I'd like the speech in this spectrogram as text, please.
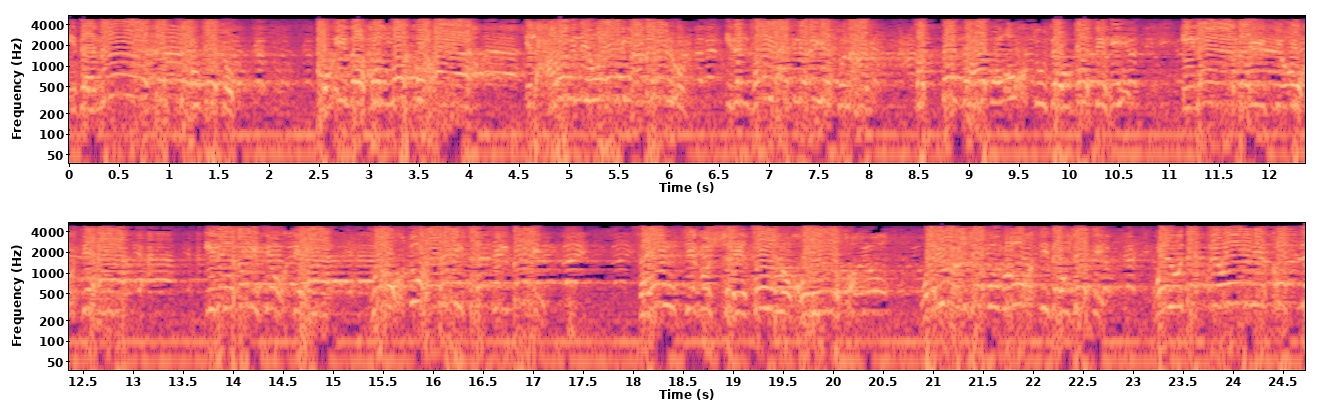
إذا ماتت زوجته أو إذا طلقها الحرام اللي هو يجمع ما بينهم. إذا فهي اجنبية عنه. قد تذهب أخت زوجته إلى بيت أختها إلى بيت أختها وأختها ليست في البيت. فينتج الشيطان خلاصة ويعجب باخت زوجته ويدبران قتل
